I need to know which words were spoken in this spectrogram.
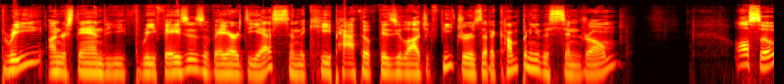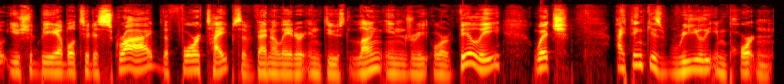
Three, understand the three phases of ARDS and the key pathophysiologic features that accompany this syndrome. Also, you should be able to describe the four types of ventilator induced lung injury or VILI, which I think is really important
